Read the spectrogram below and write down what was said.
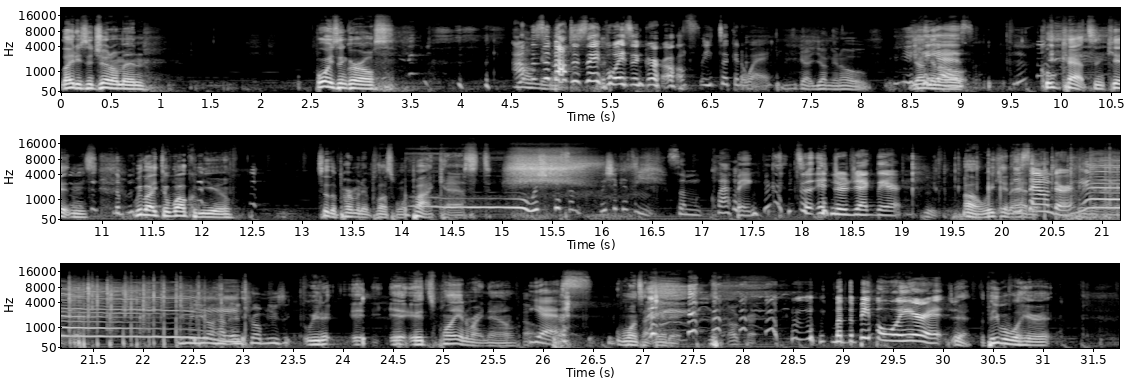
Ladies and gentlemen, boys and girls, I was about to say boys and girls. You took it away. You got young and old. young and old, cool cats and kittens, we'd like to welcome you to the Permanent Plus One podcast. Ooh, we should get some. We should get some some clapping to interject there. Oh, we can The add sounder. Yay! You mean you don't have intro music? We d- it, it, it's playing right now. Yes, Once I edit, Okay. But the people will hear it. yeah, the people will hear it.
